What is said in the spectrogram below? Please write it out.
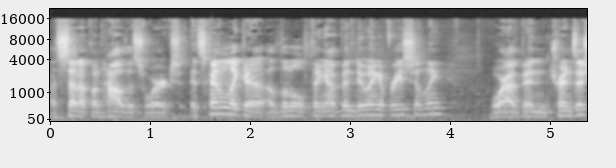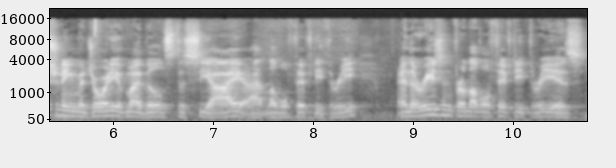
a setup on how this works, it's kind of like a, a, little thing I've been doing of recently, where I've been transitioning majority of my builds to CI at level 53, and the reason for level 53 is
